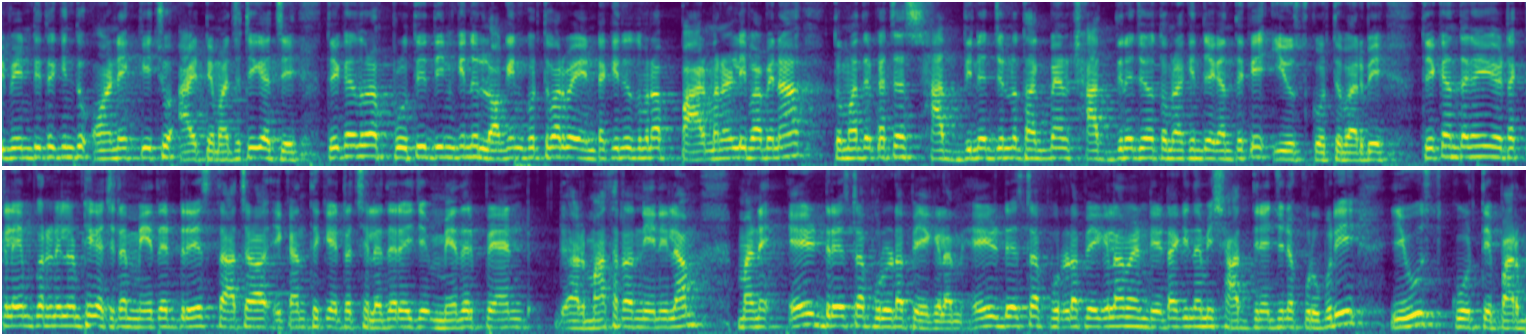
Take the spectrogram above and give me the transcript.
ইভেন্টটিতে কিন্তু অনেক কিছু আইটেম আছে, ঠিক আছে? তো এখানে তোমরা প্রতিদিন কিন্তু লগ ইন করতে পারবে, এটা কিন্তু তোমরা পারমানেন্টলি পাবে না। তোমাদের কাছে সাত দিনের জন্য থাকবে আর সাত দিনের জন্য তোমরা কিন্তু এখান থেকে ইউজ করতে পারবে। তো এখান থেকে এটা ক্লেম করে নিলাম, ঠিক আছে? এটা মেয়েদের ড্রেস তাছাড়া এখান থেকে এটা ছেলেদের এই যে মেয়েদের প্যান্ট আর মাথাটা নিয়ে নিলাম। মানে এই ড্রেসটা পুরোটা পেয়ে গেলাম। এই ড্রেসটা পুরোটা পেয়ে গেলাম অ্যান্ড এটা কিন্তু আমি সাত দিনের জন্য পুরোপুরি ইউজ করতে পারব,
